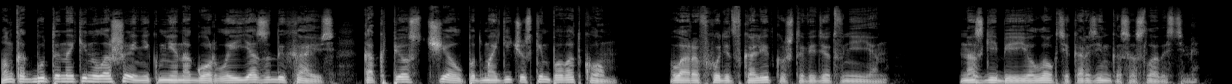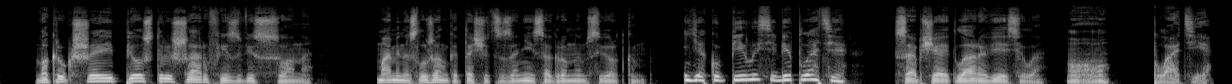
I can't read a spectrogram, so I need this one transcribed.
он как будто накинул ошейник мне на горло, и я задыхаюсь, как пес-чел под магическим поводком. Лара входит в калитку, что ведет в Ниен. На сгибе ее локтя корзинка со сладостями. Вокруг шеи пестрый шарф из виссона. Мамина служанка тащится за ней с огромным свертком. «Я купила себе платье», — сообщает Лара весело. «Ого, платье.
